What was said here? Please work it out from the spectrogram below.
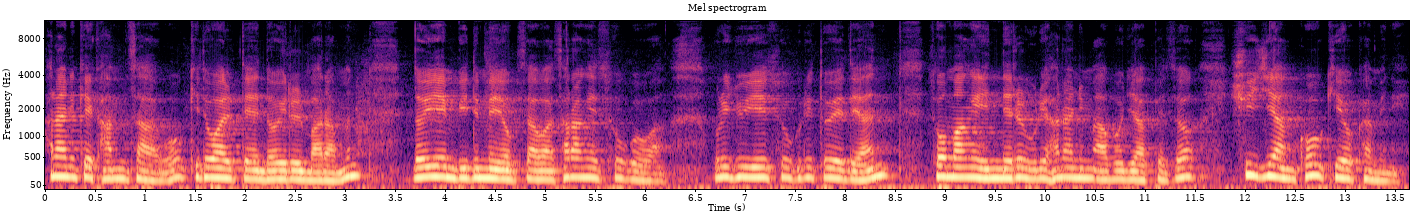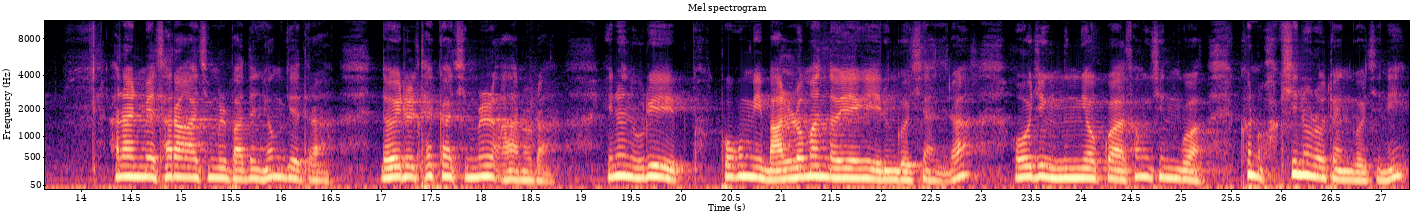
하나님께 감사하고 기도할 때 너희를 말하면 너희의 믿음의 역사와 사랑의 수고와 우리 주 예수 그리스도에 대한 소망의 인내를 우리 하나님 아버지 앞에서 쉬지 않고 기억하미니 하나님의 사랑하심을 받은 형제들아 너희를 택하심을 아노라 이는 우리 복음이 말로만 너희에게 이른 것이 아니라 오직 능력과 성신과 큰 확신으로 된 것이니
